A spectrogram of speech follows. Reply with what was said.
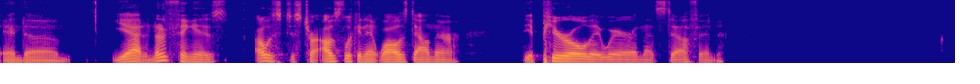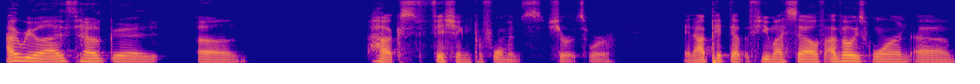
And um, yeah, and another thing is, I was just trying. I was looking at while I was down there, the apparel they wear and that stuff, and I realized how good um, Huk's fishing performance shirts were, and I picked up a few myself. I've always worn um,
